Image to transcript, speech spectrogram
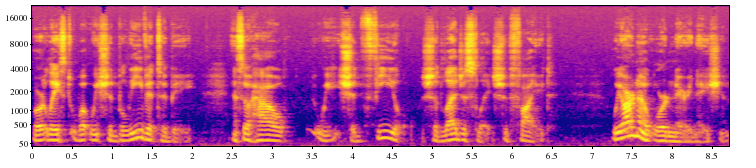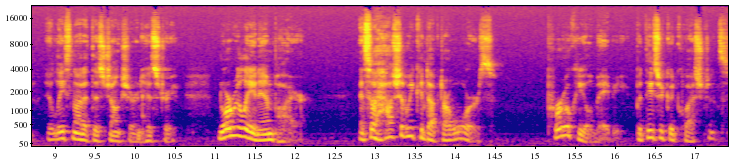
or at least what we should believe it to be, and so how we should feel, should legislate, should fight. We are no ordinary nation, at least not at this juncture in history, nor really an empire. And so, how should we conduct our wars? parochial, maybe, but these are good questions,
